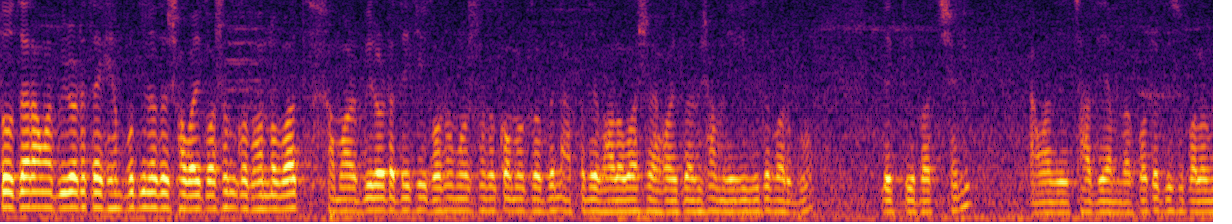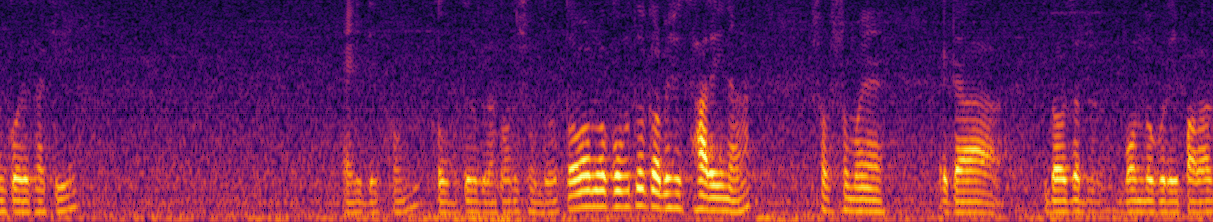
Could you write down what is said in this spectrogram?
তো যারা আমার ভিডিওটা দেখেন, প্রতিনিয়ত সবাইকে অসংখ্য ধন্যবাদ। আমার ভিডিওটা দেখে গঠনমূলক সুন্দর কমেন্ট করবেন। আপনাদের ভালোবাসা হয়তো আমি সামনে এগিয়ে যেতে পারব। দেখতেই পাচ্ছেন, আমাদের ছাদে আমরা কত কিছু পালন করে থাকি। এই দেখুন, কবুতরগুলো কত সুন্দর। তবে আমরা কবুতরকে বেশি ছাড়ি না। সবসময় এটা দরজা বন্ধ করে পালার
